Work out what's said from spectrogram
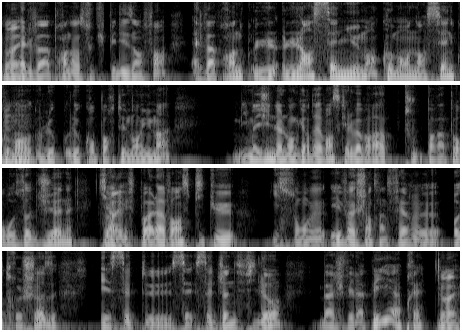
Ouais. elle va apprendre à s'occuper des enfants, elle va apprendre l'enseignement, comment on enseigne, comment Mhm. le, le comportement humain. Imagine la longueur d'avance qu'elle va avoir à tout, par rapport aux autres jeunes qui Ouais. n'arrivent pas à l'avance, puis que ils sont euh, évachés en train de faire euh, autre chose. Et cette, euh, cette, cette jeune fille-là, bah, je vais la payer après. Ouais.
